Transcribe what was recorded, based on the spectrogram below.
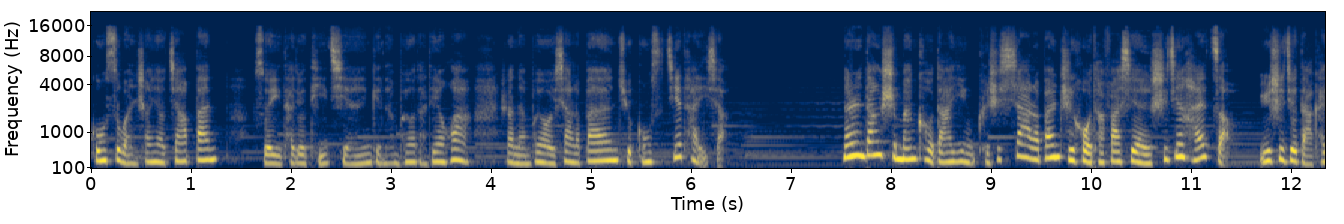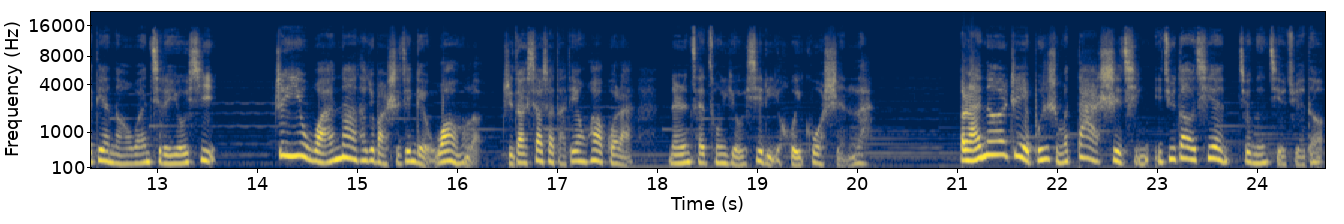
公司晚上要加班，所以她就提前给男朋友打电话，让男朋友下了班去公司接她一下。男人当时满口答应，可是下了班之后，他发现时间还早。于是就打开电脑玩起了游戏，这一玩呢，他就把时间给忘了。直到笑笑打电话过来，男人才从游戏里回过神来。本来呢，这也不是什么大事情，一句道歉就能解决的。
